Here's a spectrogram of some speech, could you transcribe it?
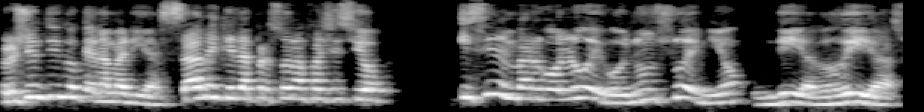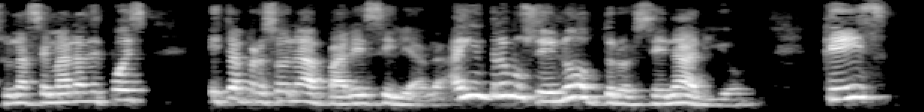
Pero yo entiendo que Ana María sabe que la persona falleció y sin embargo luego en un sueño, un día, dos días, una semana después, esta persona aparece y le habla. Ahí entramos en otro escenario, que es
